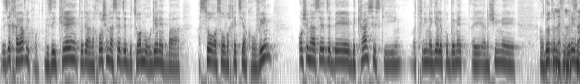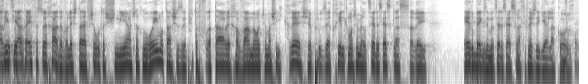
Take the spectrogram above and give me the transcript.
וזה חייב לקרות, וזה יקרה, אתה יודע, אנחנו או שנעשה את זה בצורה מאורגנת בעשור, עשור וחצי הקרובים, או שנעשה את זה ב crisis, כי מתחילים להגיע לפה באמת אה, אנשים אה, הרבה יותר מבוגרים. לצערי ציירת 0 או 1, אבל יש את האפשרות השנייה שאנחנו רואים אותה, שזה פשוט הפרטה רחבה מאוד של מה שיקרה, שפשוט זה יתחיל כמו שמרצדס S-Class, הרי איירבג זה מרצדס S-Class לפני שזה הגיע לכל. נכון.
